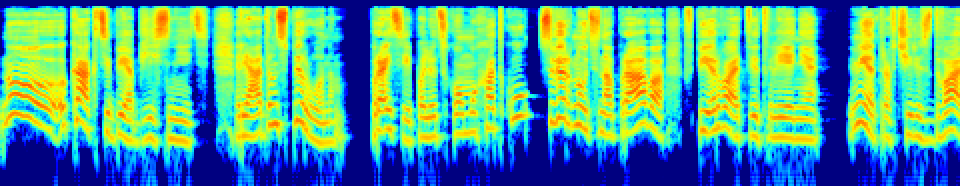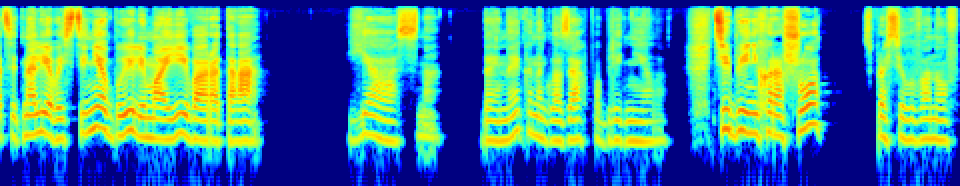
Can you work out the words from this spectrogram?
«Ну, как тебе объяснить? Рядом с перроном. Пройти по людскому ходку, свернуть направо в первое ответвление. Метров через двадцать на левой стене были мои ворота». «Ясно». Дайнека на глазах побледнела. «Тебе нехорошо?» — спросил Иванов.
